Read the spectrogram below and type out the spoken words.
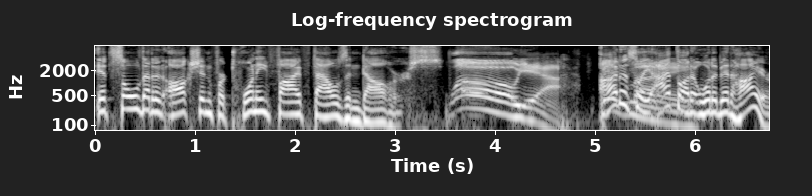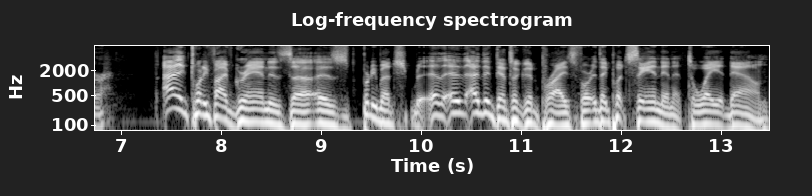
It sold at an auction for $25,000. Whoa, yeah. Good Honestly, I thought it would have been higher. I think twenty five grand is uh, is pretty much. I think that's a good price for it. They put sand in it to weigh it down.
